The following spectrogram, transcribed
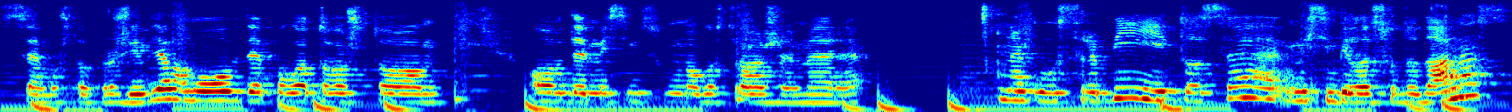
svemu što proživljavam ovde, pogotovo što ovde mislim su mnogo strože mere nego u Srbiji i to sve, mislim bile su do danas.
